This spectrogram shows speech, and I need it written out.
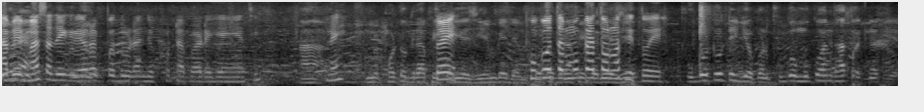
આ બે માસા દીકરી અરગ પદુડા જે ફોટા પાડી ગયા અહીંયાથી. નહીં અમે ફોટોગ્રાફી કરીએ છીએ એમ કહી દે ફુગો તો મુકાતો નથી તો એ ફુગો તૂટી ગયો પણ ફુગો મૂકવાનો થતો જ નથી.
